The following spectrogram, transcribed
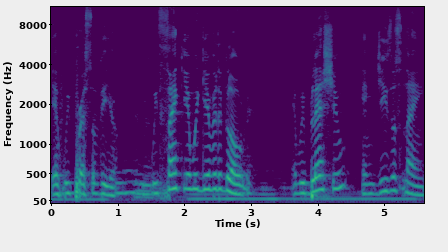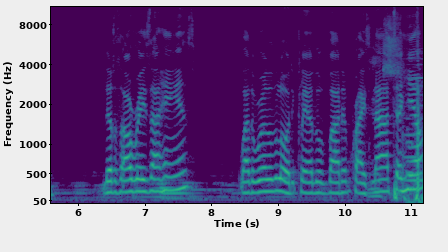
if we persevere. Amen. We thank you and we give you the glory. And we bless you in Jesus' name. Let us all raise our hands while the word of the Lord declares the body of Christ. Yes. Now to him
